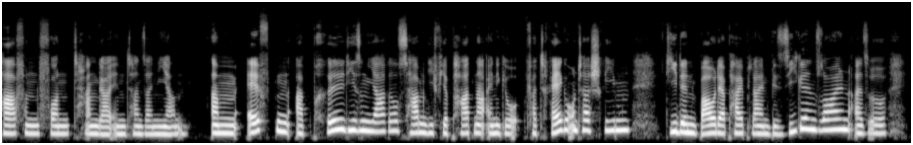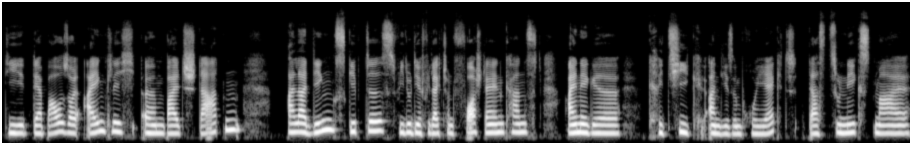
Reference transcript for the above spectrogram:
Hafen von Tanga in Tansania. Am 11. April diesen Jahres haben die vier Partner einige Verträge unterschrieben, die den Bau der Pipeline besiegeln sollen. Also die, der Bau soll eigentlich ähm, bald starten. Allerdings gibt es, wie du dir vielleicht schon vorstellen kannst, einige Kritik an diesem Projekt. Das zunächst mal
